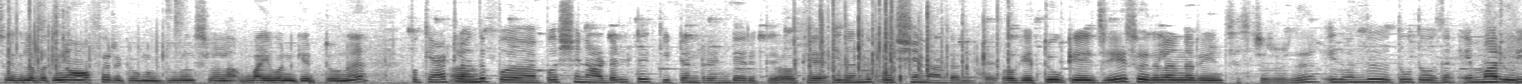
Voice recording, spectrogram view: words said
ஸோ இதில் பார்த்தீங்கன்னா ஆஃபர் இருக்குது உங்களுக்கு ஜூவல்ஸ்லலாம் பை ஒன் கெட் டூன்னு இப்போ கேட்ல வந்து பெர்ஷியன் அடல்ட் கிட்டன் ரெண்டு இருக்கு. Okay. இது வந்து Persian adult okay two KG so இதெல்லாம் என்ன ரேஞ்ச் சிஸ்டர் வருது இது வந்து டூ தௌசண்ட் எம்ஆர்பி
